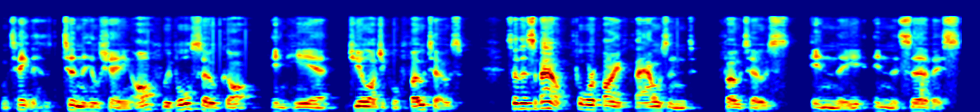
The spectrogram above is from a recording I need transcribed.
We'll take the turn the hill shading off. We've also got in here geological photos. So there's about four or five thousand photos in the in the service,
